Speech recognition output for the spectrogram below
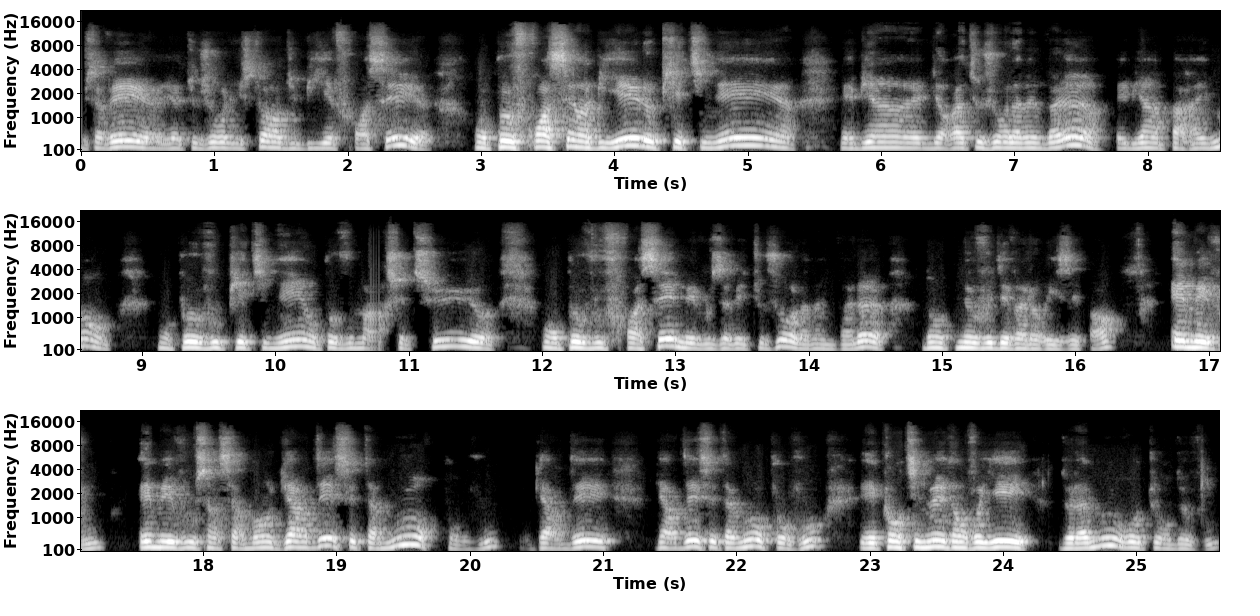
vous savez, il y a toujours l'histoire du billet froissé. On peut froisser un billet, le piétiner, eh bien, il aura toujours la même valeur. Eh bien, pareillement, on peut vous piétiner, on peut vous marcher dessus, on peut vous froisser, mais vous avez toujours la même valeur. Donc, ne vous dévalorisez pas. Aimez-vous, aimez-vous sincèrement, gardez cet amour pour vous, gardez, gardez cet amour pour vous et continuez d'envoyer de l'amour autour de vous,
